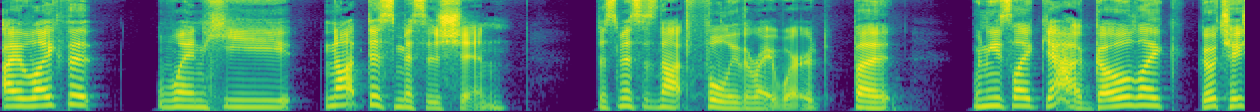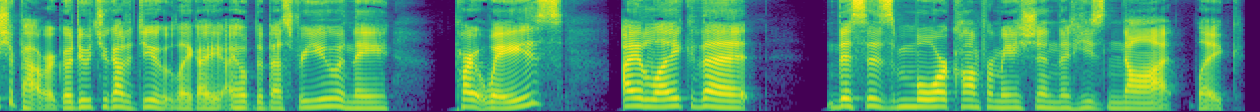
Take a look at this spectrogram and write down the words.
I like that when he not dismisses Shin. Dismiss is not fully the right word, but when he's like, "Yeah, go like go chase your power, go do what you got to do." Like, I, I hope the best for you, and they part ways. I like that this is more confirmation that he's not like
